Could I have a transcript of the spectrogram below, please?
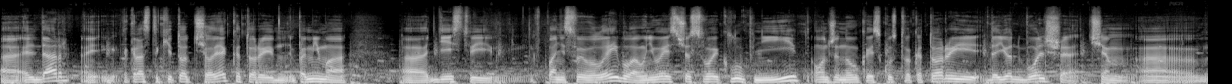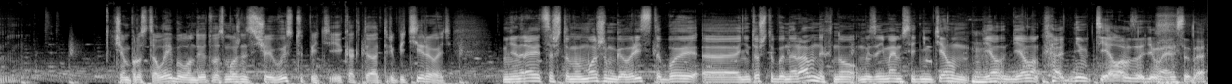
э, Эльдар э, как раз-таки тот человек, который помимо э, действий в плане своего лейбла, у него есть еще свой клуб НИИ, он же «Наука и искусство», который дает больше, чем, э, чем просто лейбл. Он дает возможность еще и выступить и как-то отрепетировать. Мне нравится, что мы можем говорить с тобой э, не то чтобы на равных, но мы занимаемся одним телом, дел- делом, одним телом занимаемся, да,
